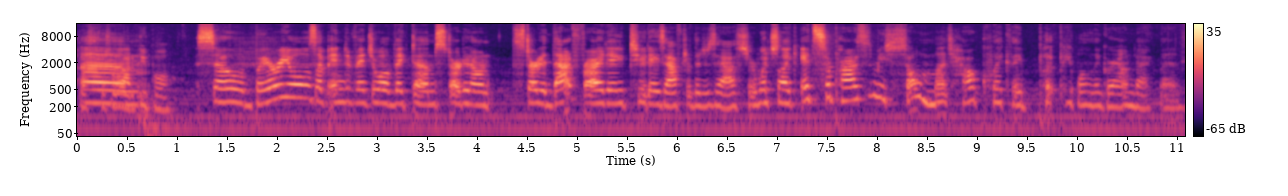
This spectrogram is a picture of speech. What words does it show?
that's, that's a lot of Um, people. So burials of individual victims started on started that Friday, two days after the disaster. Which like it surprises me so much how quick they put people in the ground back then.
